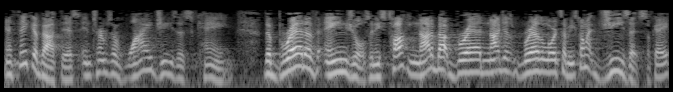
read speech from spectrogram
and think about this in terms of why Jesus came. The bread of angels, and he's talking not about bread, not just bread of the Lord's Supper. He's talking about Jesus, okay?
